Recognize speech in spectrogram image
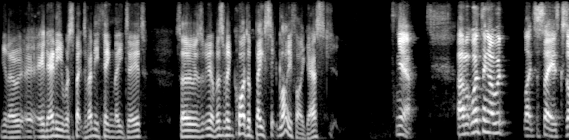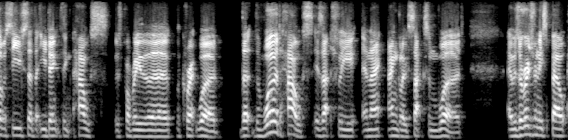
you know, in any respect of anything they did. So it, was, you know, it must have been quite a basic life, I guess. Yeah. Um, one thing I would like to say is because obviously you said that you don't think house is probably the, the correct word. That the word house is actually an Anglo-Saxon word, it was originally spelled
